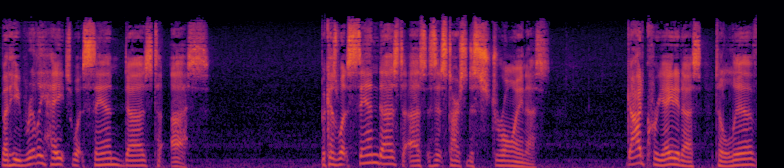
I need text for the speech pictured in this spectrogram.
but he really hates what sin does to us. Because what sin does to us is it starts destroying us. God created us to live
